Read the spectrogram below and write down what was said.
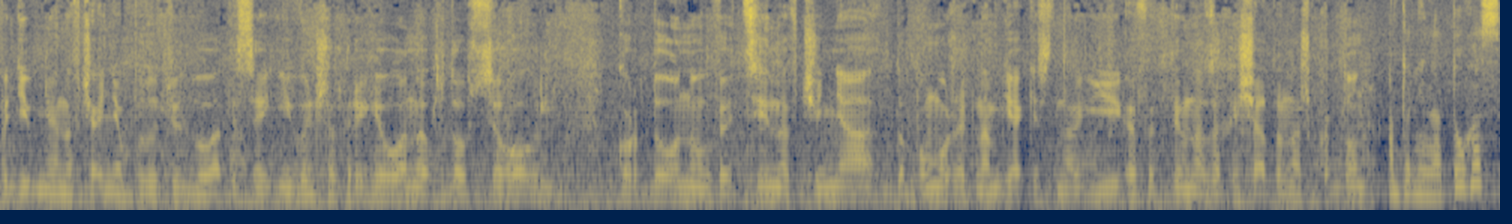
Подібні навчання будуть відбуватися і в інших регіонах вздовж цього кордону. Ці навчання допоможуть нам якісно і ефективно захищати наш кордон. Антоніна Тугас,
